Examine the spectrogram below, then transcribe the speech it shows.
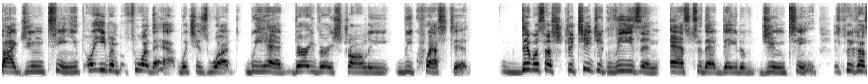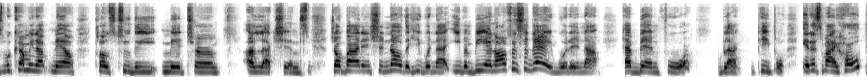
by Juneteenth or even before that, which is what we had very, very strongly requested there was a strategic reason as to that date of Juneteenth. It's because we're coming up now close to the midterm elections. Joe Biden should know that he would not even be in office today would it not have been for Black people. It is my hope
